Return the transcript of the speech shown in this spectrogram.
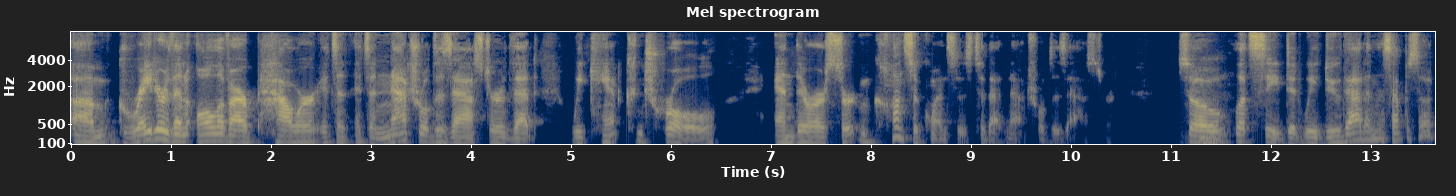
um, greater than all of our power. It's a it's a natural disaster that we can't control and there are certain consequences to that natural disaster. So Hmm. let's see did we do that in this episode?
